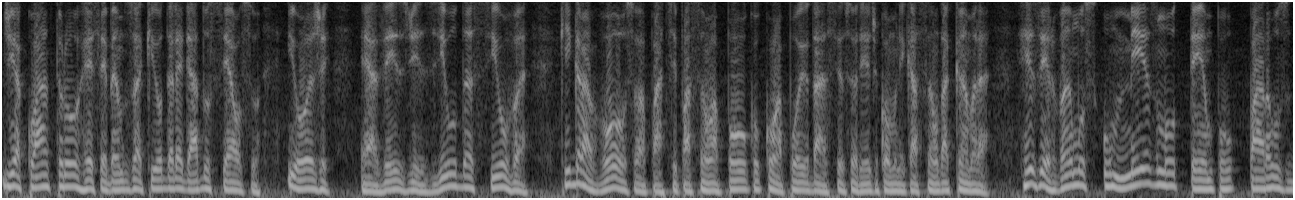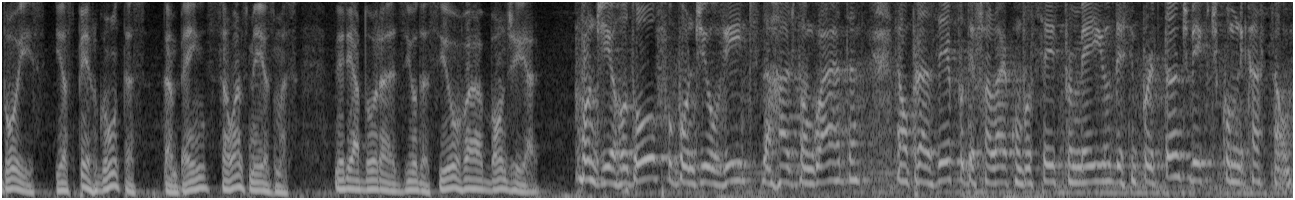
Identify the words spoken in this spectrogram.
Dia 4, recebemos aqui o delegado Celso. E hoje é a vez de Zilda Silva, que gravou sua participação há pouco com apoio da assessoria de comunicação da Câmara. Reservamos o mesmo tempo para os dois e as perguntas também são as mesmas. Vereadora Zilda Silva, bom dia. Bom dia, Rodolfo. Bom dia, ouvintes da Rádio Vanguarda. É um prazer poder falar com vocês por meio desse importante veículo de comunicação.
